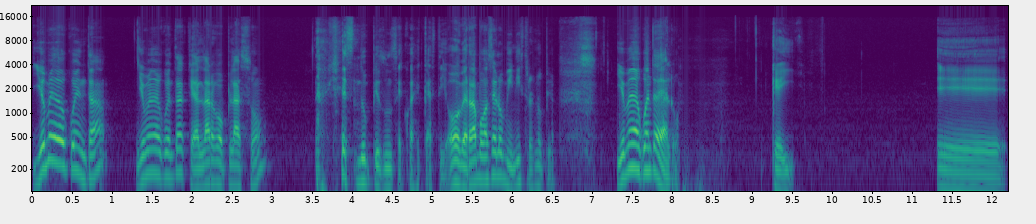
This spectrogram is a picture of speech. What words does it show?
Yo me doy cuenta, yo me doy cuenta que a largo plazo, Snoopy es un secuaz de Castillo. Oh, ¿verdad? Vamos a hacerlo ministro, Snoopy. Yo me doy cuenta de algo. Que eh,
